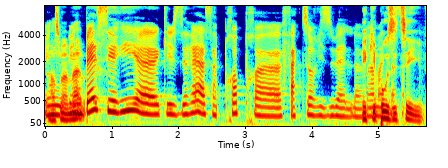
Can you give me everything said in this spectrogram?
en ce moment. Une belle série euh, qui, je dirais, a sa propre euh, facture visuelle. Et qui est positive.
